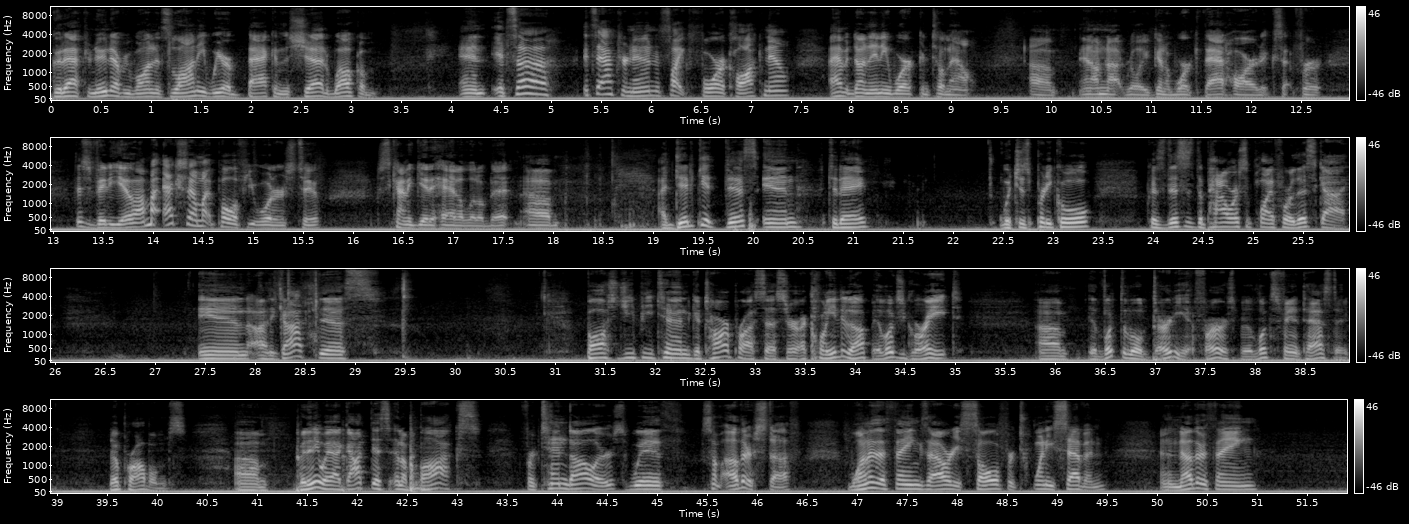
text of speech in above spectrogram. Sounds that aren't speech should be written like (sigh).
Good afternoon, everyone. It's Lonnie. We are back in the shed. Welcome. And it's uh, it's afternoon. It's like four o'clock now. I haven't done any work until now, um, and I'm not really going to work that hard except for this video. I might actually I might pull a few orders too, just kind of get ahead a little bit. Um, I did get this in today, which is pretty cool because this is the power supply for this guy. And I got this Boss GP10 guitar processor. I cleaned it up. It looks great. Um, it looked a little dirty at first, but it looks fantastic. No problems. Um, but anyway, I got this in a box for $10 with some other stuff. One of the things I already sold for 27 and another thing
